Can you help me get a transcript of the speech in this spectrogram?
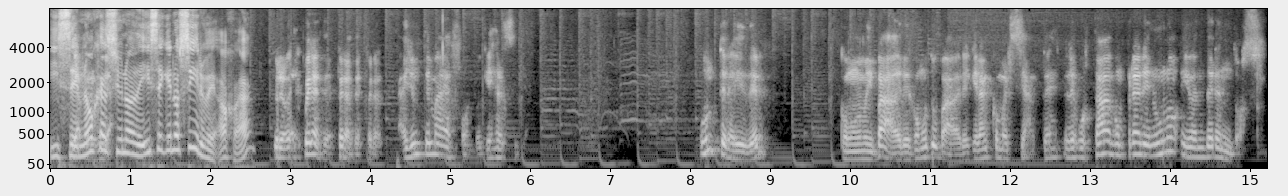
y se enoja si uno dice que no sirve. Ojo, ¿eh? Pero espérate, espérate, espérate. Hay un tema de fondo que es el siguiente. Un trader, como mi padre, como tu padre, que eran comerciantes, les gustaba comprar en uno y vender en dos.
